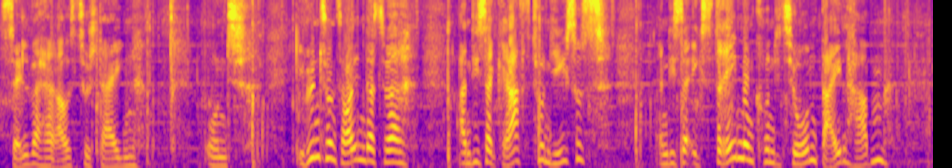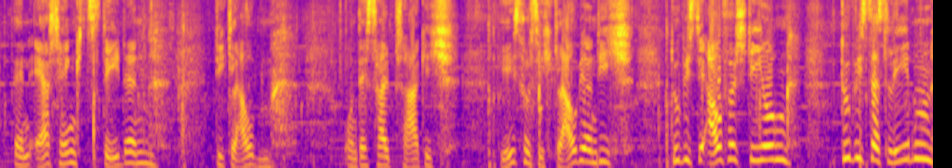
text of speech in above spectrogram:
selber herauszusteigen. Und ich wünsche uns allen, dass wir an dieser Kraft von Jesus, an dieser extremen Kondition teilhaben, denn er schenkt denen, die glauben. Und deshalb sage ich, Jesus, ich glaube an dich. Du bist die Auferstehung, du bist das Leben.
